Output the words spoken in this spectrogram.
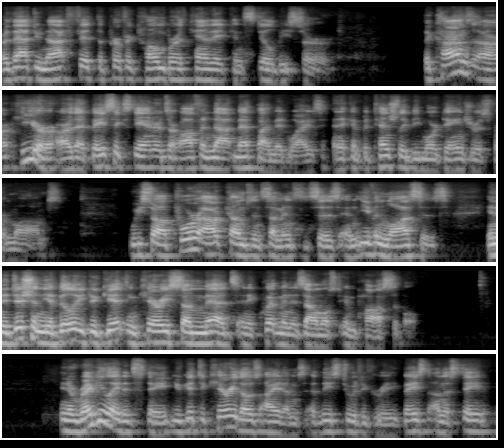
or that do not fit the perfect home birth candidate can still be served. The cons are here are that basic standards are often not met by midwives, and it can potentially be more dangerous for moms. We saw poor outcomes in some instances and even losses. In addition, the ability to get and carry some meds and equipment is almost impossible. In a regulated state, you get to carry those items, at least to a degree, based on the state,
